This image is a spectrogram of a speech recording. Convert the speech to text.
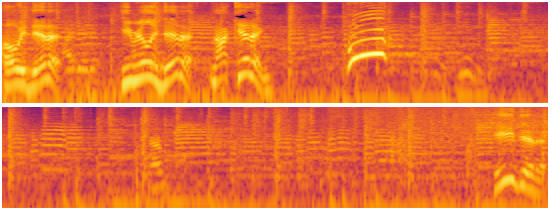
Oh, he did it. I did it. He really did it. Not kidding. Woo! He did it.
